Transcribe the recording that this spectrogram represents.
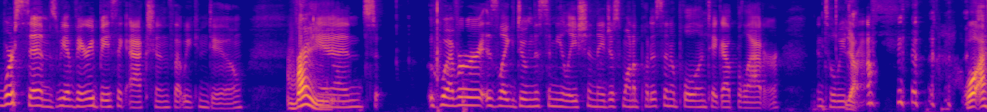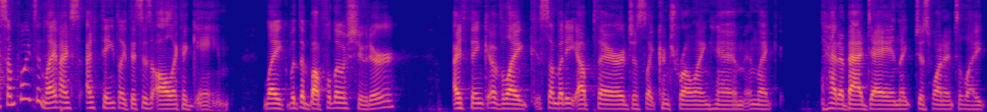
we're Sims. We have very basic actions that we can do. Right. And whoever is like doing the simulation, they just want to put us in a pool and take out the ladder until we yeah. drown. well, at some points in life, I, I think like this is all like a game like with the buffalo shooter i think of like somebody up there just like controlling him and like had a bad day and like just wanted to like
